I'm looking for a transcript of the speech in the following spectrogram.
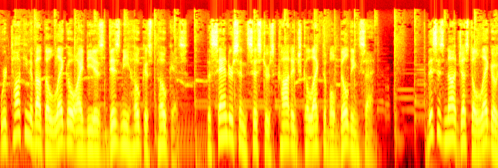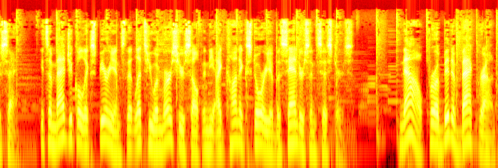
we're talking about the LEGO Ideas Disney Hocus Pocus, the Sanderson Sisters Cottage Collectible Building Set. This is not just a LEGO set, it's a magical experience that lets you immerse yourself in the iconic story of the Sanderson sisters. Now, for a bit of background,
